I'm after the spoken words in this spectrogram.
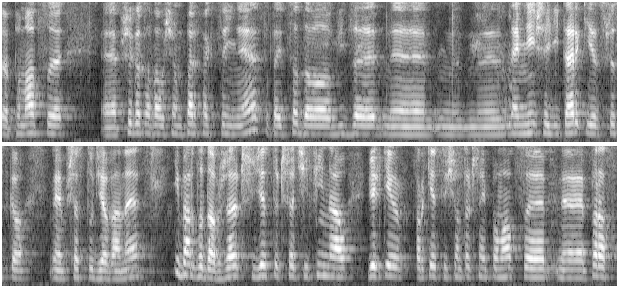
e, Pomocy przygotował się perfekcyjnie. Tutaj co do, widzę, e, e, najmniejszej literki jest wszystko e, przestudiowane. I bardzo dobrze. 33. finał Wielkiej Orkiestry Świątecznej Pomocy e, po raz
